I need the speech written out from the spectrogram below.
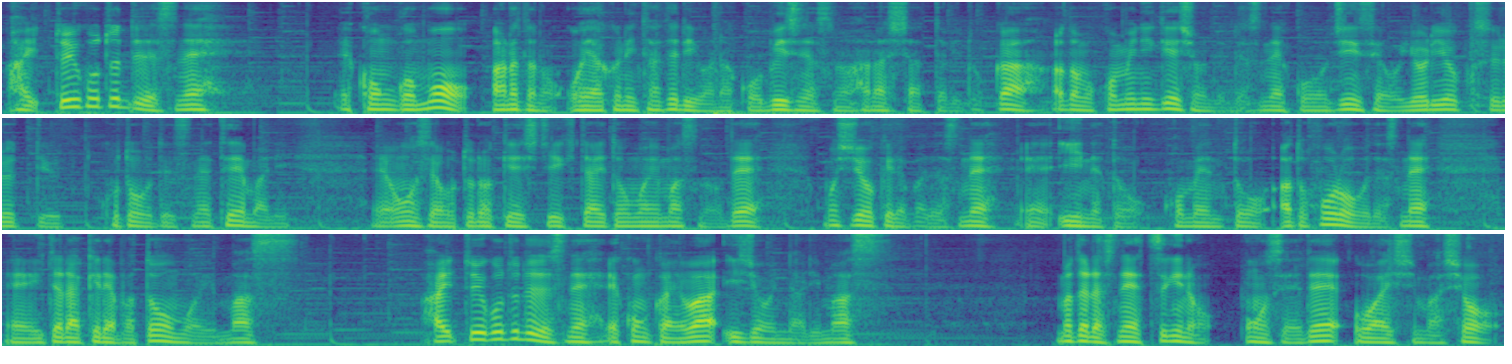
はい、ということでですね、今後もあなたのお役に立てるようなこうビジネスの話だったりとか、あともコミュニケーションでですね、こう人生をより良くするっていうことをですね、テーマに音声をお届けしていきたいと思いますので、もしよければですね、いいねとコメント、あとフォローをですね、いただければと思います。はい、ということでですね、今回は以上になります。またですね、次の音声でお会いしましょ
